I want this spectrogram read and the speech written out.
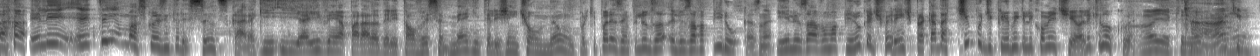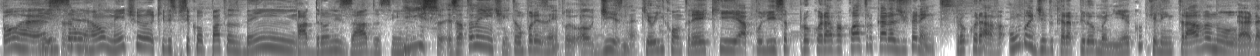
ele, ele tem umas coisas interessantes, cara, que, e aí vem a parada dele talvez ser mega inteligente ou não, porque, por exemplo, ele, usa- ele usava perucas, né? E ele usava uma peruca diferente pra cada tipo de crime que ele cometia. Olha que loucura. Olha que Caralho, que porra é Eles essa? são realmente aqueles psicopatas bem padronizados, assim. né? Isso, exatamente. Então, por exemplo, diz, né, que eu encontrei que a polícia procurava quatro caras diferentes. Procurava um bandido que era piromaníaco, que ele entrava no lugar da,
